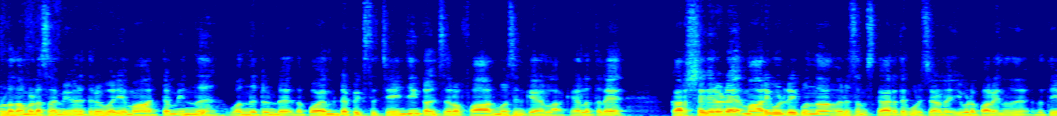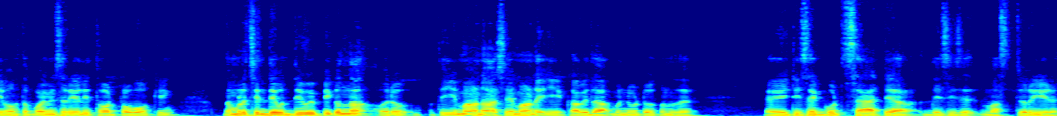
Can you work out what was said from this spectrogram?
ഉള്ള നമ്മുടെ സമീപനത്തിന് വലിയ മാറ്റം ഇന്ന് വന്നിട്ടുണ്ട്. The poem depicts the changing culture of farmers in Kerala കേരളത്തിലെ കർഷകരുടെ മാറിക്കൊണ്ടിരിക്കുന്ന ഒരു സംസ്കാരത്തെക്കുറിച്ചാണ് ഇവിടെ പറയുന്നത്. The theme of the poem is really thought provoking നമ്മൾ ചിന്ത ഉദ്ദീപിപ്പിക്കുന്ന ഒരു തീമാണ് ആശയമാണ് ഈ കവിത മുന്നോട്ട് വെക്കുന്നത്. It is a good satire this is a must read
